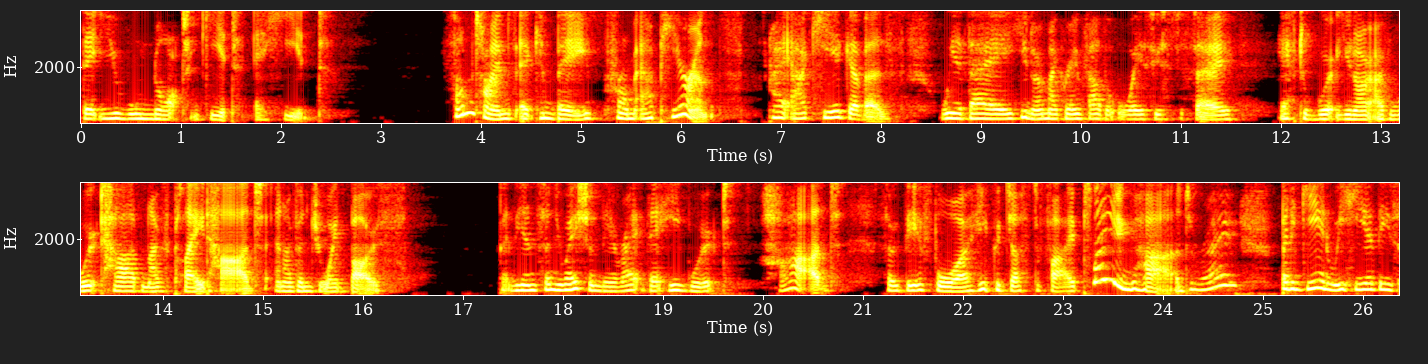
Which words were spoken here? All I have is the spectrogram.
that you will not get ahead? Sometimes it can be from our parents, our caregivers, where they, you know, my grandfather always used to say, you have to work, you know, I've worked hard and I've played hard and I've enjoyed both. But the insinuation there, right, that he worked hard. So therefore, he could justify playing hard, right? But again, we hear these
